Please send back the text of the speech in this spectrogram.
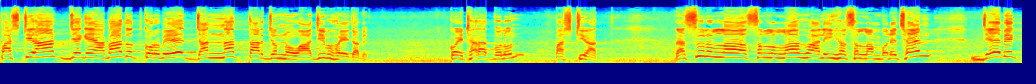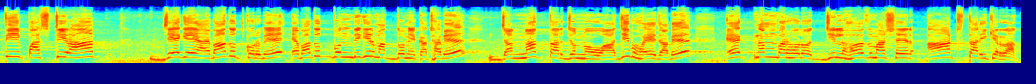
পাঁচটি রাত জেগে আবাদত করবে, জান্নাত তার জন্য ওয়াজিব হয়ে যাবে। কয়টা রাত বলুন? পাঁচটি রাত। রাসূলুল্লাহ সাল্লাল্লাহু আলাইহি ওয়াসাল্লাম বলেছেন, যে ব্যক্তি পাঁচটি রাত জেগে আবাদত করবে এবাদত বন্দিগির মাধ্যমে কাটাবে, জান্নাত তার জন্য ওয়াজিব হয়ে যাবে। এক নাম্বার হলো জিলহজ মাসের আট তারিখের রাত।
